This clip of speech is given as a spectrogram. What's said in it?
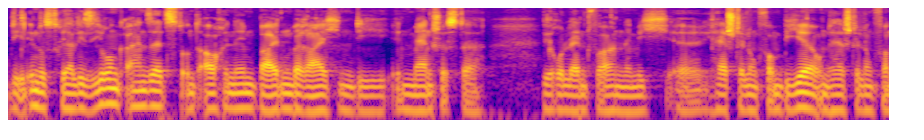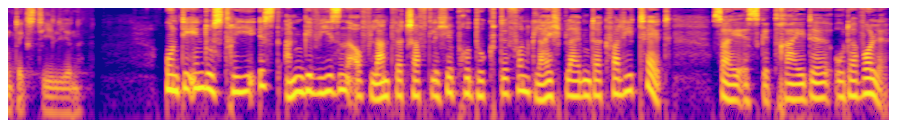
die Industrialisierung einsetzt und auch in den beiden Bereichen, die in Manchester virulent waren, nämlich äh, Herstellung von Bier und Herstellung von Textilien. Und die Industrie ist angewiesen auf landwirtschaftliche Produkte von gleichbleibender Qualität, sei es Getreide oder Wolle.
